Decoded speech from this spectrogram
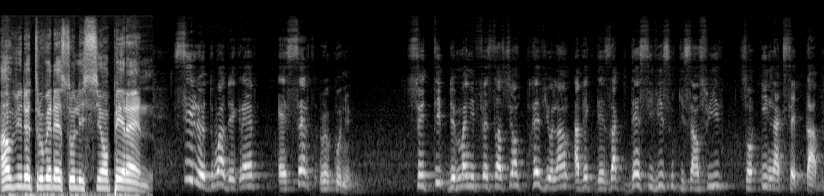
en vue de trouver des solutions pérennes. Si le droit de grève est certes reconnu, ce type de manifestations très violentes avec des actes d'incivisme qui s'ensuivent sont inacceptables.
